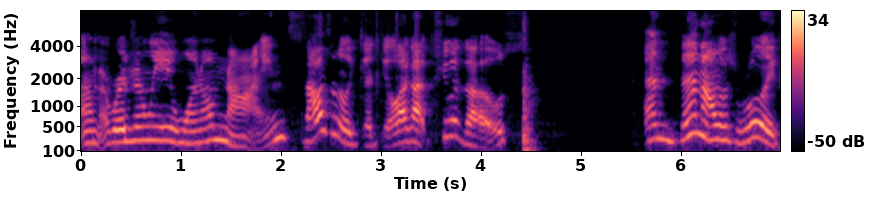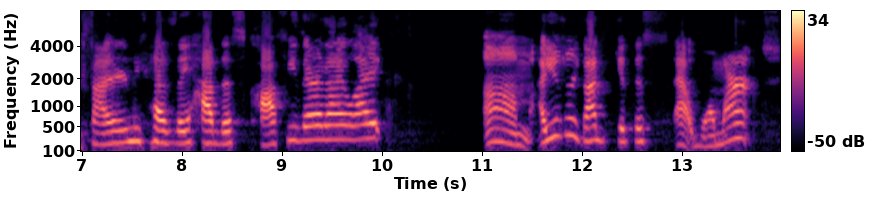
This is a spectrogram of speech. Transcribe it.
Um, originally 109. So that was a really good deal. I got two of those. And then I was really excited because they had this coffee there that I like. Um, I usually got get this at Walmart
